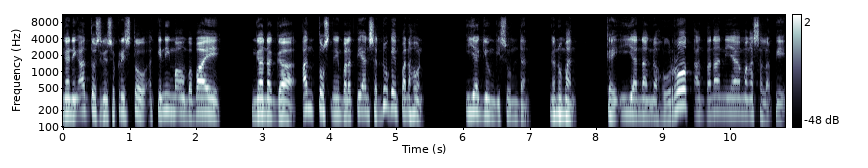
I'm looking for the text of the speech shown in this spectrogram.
nga ning adto si Ginoong Kristo ang kining maong babae nga nag-antos ning balatian sa dugay panahon. Iya yung gisundan. Nganuman, kay iya nang nahurot ang tanan niya mga salapi,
